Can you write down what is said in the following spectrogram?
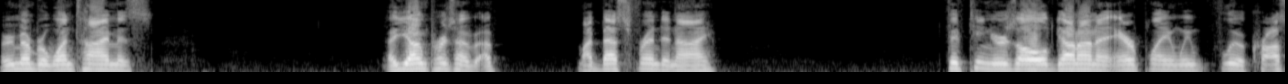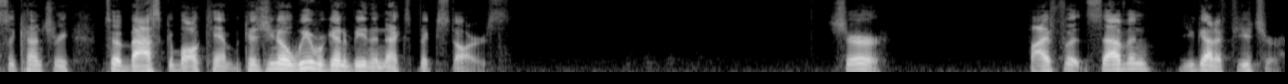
I remember one time as a young person, a, a, my best friend and I, 15 years old, got on an airplane. We flew across the country to a basketball camp because, you know, we were going to be the next big stars. Sure. Five foot seven, you got a future.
